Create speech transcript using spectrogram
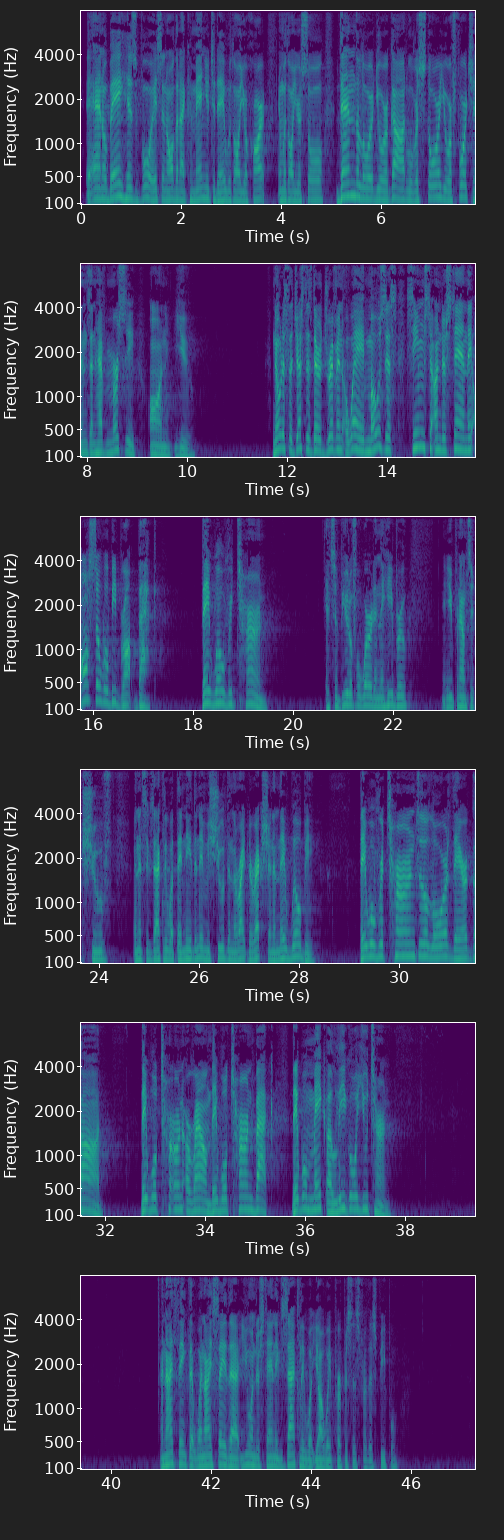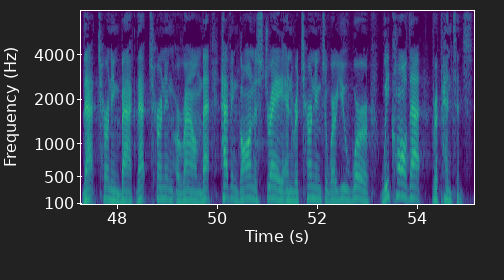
and obey his voice in all that I command you today with all your heart and with all your soul. Then the Lord your God will restore your fortunes and have mercy on you. Notice that just as they're driven away, Moses seems to understand they also will be brought back. They will return. It's a beautiful word in the Hebrew. You pronounce it shuv, and it's exactly what they need. They need to be shuved in the right direction, and they will be. They will return to the Lord their God. They will turn around. They will turn back. They will make a legal U turn. And I think that when I say that, you understand exactly what Yahweh purposes for this people. That turning back, that turning around, that having gone astray and returning to where you were, we call that repentance.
